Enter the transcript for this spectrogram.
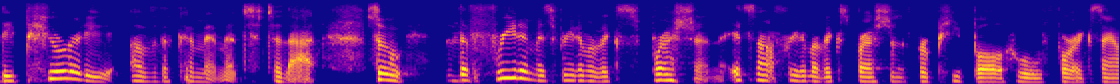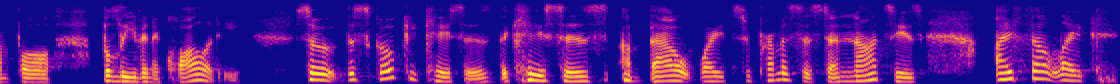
the purity of the commitment to that. So the freedom is freedom of expression. It's not freedom of expression for people who, for example, believe in equality. So the Skokie cases, the cases about white supremacists and Nazis, I felt like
